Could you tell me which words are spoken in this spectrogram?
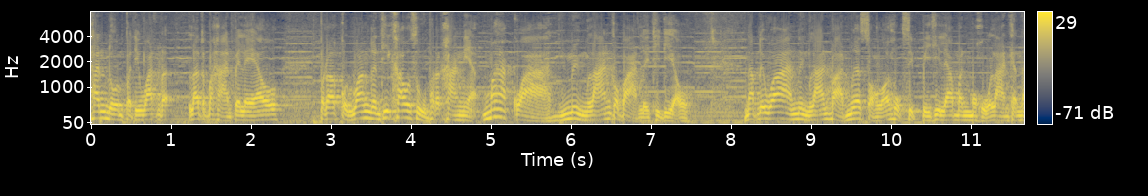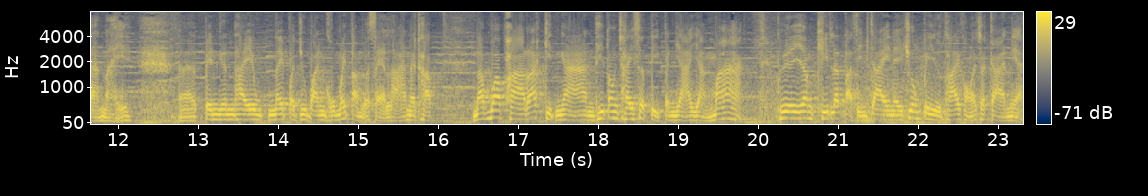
ท่านโดนปฏิวัติรัฐประหารไปแล้ว ปรากฏว่าเงินที่เข้าสู่พระคลังเนี่ยมากกว่า 1 ล้านกว่าบาทเลยทีเดียว นับได้ว่า 1 ล้านบาทเมื่อ 260 ปีที่แล้วมันโมโหลานขนาดไหน เป็นเงินไทยในปัจจุบันคงไม่ต่ำกว่าแสนล้านนะครับ นับว่าภารกิจงานที่ต้องใช้สติปัญญาอย่างมาก เพื่อที่จะคิดและตัดสินใจในช่วงปีสุดท้ายของราชการเนี่ย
